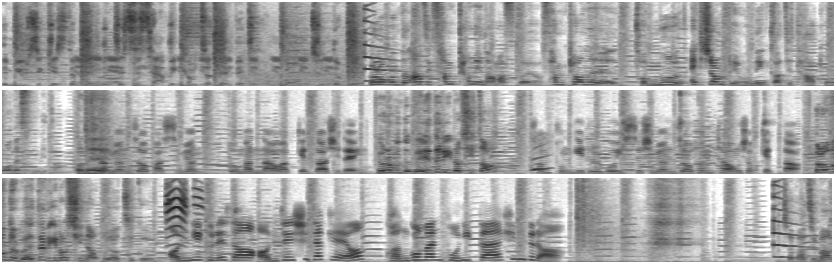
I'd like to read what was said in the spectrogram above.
The music is the movement, this is how we come to live it. Roll to the rhythm. 여러분들 아직 3편이 남았어요. 3편은 전문 액션 배우님까지 다 동원했습니다. 저는 이러면서 봤으면 동안 나왔겠다 시댕. 여러분들 왜들 이러시죠? 선풍기 들고 있으시면서 현타 오셨겠다. 여러분들 왜들 이러시냐고요 지금. 언니 그래서 언제 시작해요? 광고만 보니까 힘들어. 자 마지막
